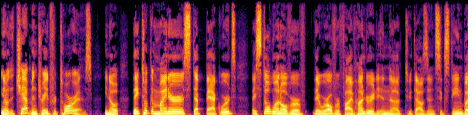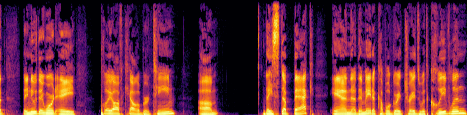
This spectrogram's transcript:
You know, the Chapman trade for Torres. You know, they took a minor step backwards. They still went over. They were over 500 in uh, 2016, but they knew they weren't a playoff caliber team. Um, they stepped back and uh, they made a couple great trades with Cleveland.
